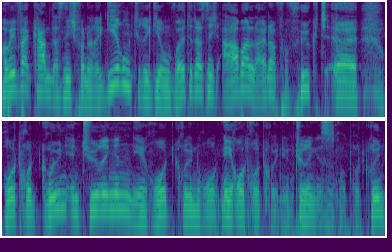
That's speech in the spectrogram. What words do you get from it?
Auf jeden Fall kam das nicht von der Regierung, die Regierung wollte das nicht, aber leider verfügt äh, Rot-Rot-Grün in Thüringen, nee, Rot-Grün-Rot, nee, Rot-Rot-Grün, in Thüringen ist es Rot-Rot-Grün,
